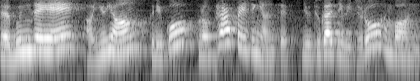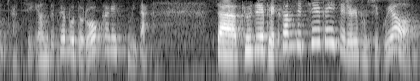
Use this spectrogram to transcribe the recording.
그 문제의 어, 유형 그리고 그런 패러프레이징 연습 이 두 가지 위주로 한번 같이 연습해 보도록 하겠습니다. 자, 교재 137페이지를 보시고요.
